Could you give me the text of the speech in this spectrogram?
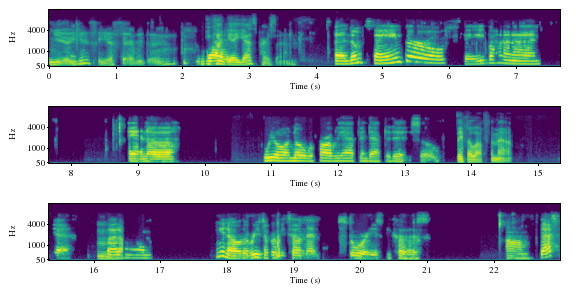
Yeah, you can't say yes to everything. You right. can't be a yes person. And them same girls stayed behind, and uh, we all know what probably happened after that. So they fell off the map. Yeah, mm. but um, you know the reason for me telling that story is because um, that's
